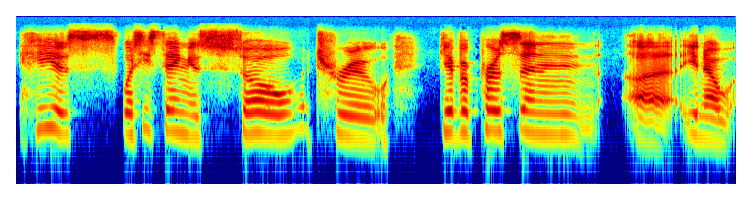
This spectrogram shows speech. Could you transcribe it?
he is what he's saying is so true. Give a person, uh, you know,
